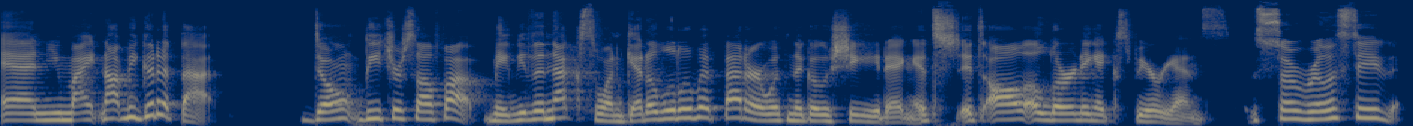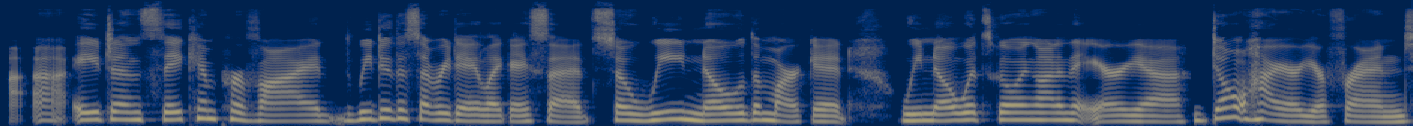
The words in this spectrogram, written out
and you might not be good at that don't beat yourself up. Maybe the next one, get a little bit better with negotiating. It's it's all a learning experience. So real estate uh, agents, they can provide, we do this every day, like I said. So we know the market. We know what's going on in the area. Don't hire your friend.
